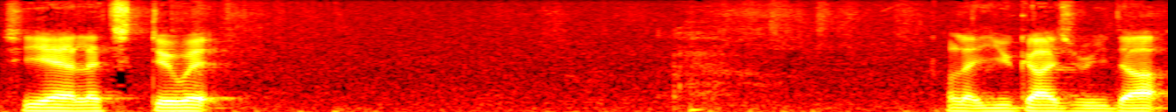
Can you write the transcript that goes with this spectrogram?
So yeah, let's do it. I'll let you guys read that.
